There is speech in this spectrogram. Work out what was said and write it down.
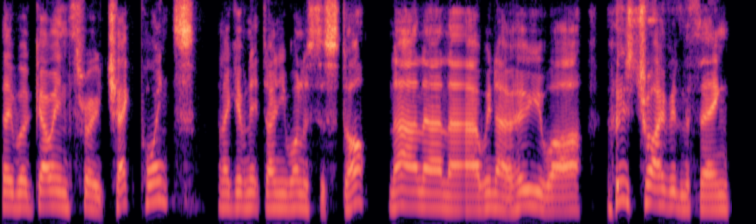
they were going through checkpoints, and they're giving it. Don't you want us to stop? No, no, no. We know who you are. Who's driving the thing?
